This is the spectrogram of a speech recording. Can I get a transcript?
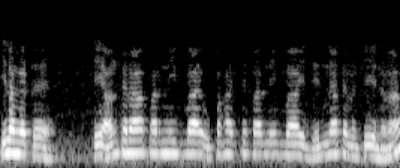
ඊළඟට ඒ අන්තරා පරිනිබ්බාය උපහත්ය පරිනිබ්බාය දෙන්නටම තියෙනවා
